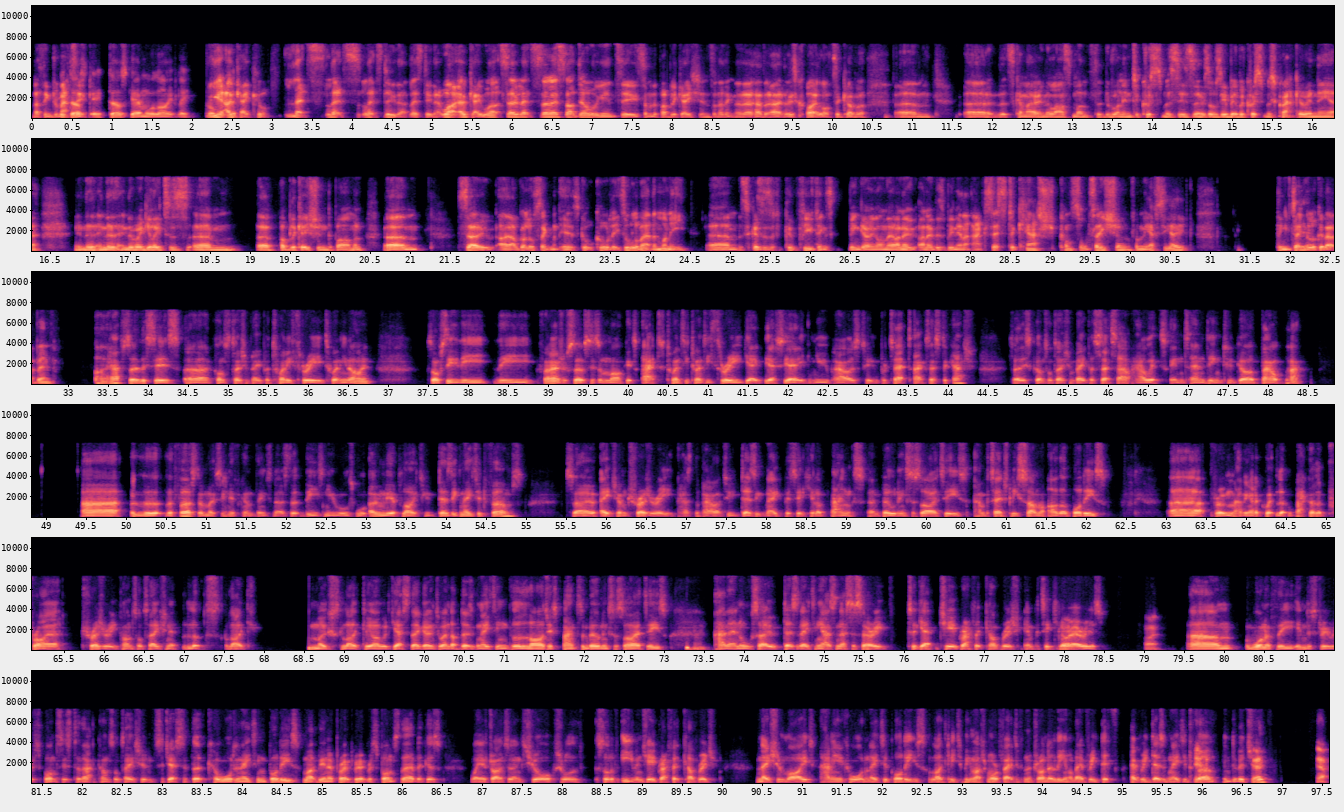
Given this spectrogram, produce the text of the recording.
nothing dramatic. It does, it does get more lively. Probably. Yeah. Okay. Cool. Let's let's let's do that. Let's do that. Well. Okay. Well. So let's so let's start delving into some of the publications, and I think that I had, I, there's quite a lot to cover. Um, uh, that's come out in the last month at the run into Christmas is there's obviously a bit of a Christmas cracker in the uh, in the in the in the regulators um, uh, publication department. Um, so I, have got a little segment here. It's called, called "It's All About the Money." Um, because there's a few things been going on there. I know I know there's been an access to cash consultation from the FCA. Think you've taken yeah. a look at that, Ben? I have. So this is uh, consultation paper 2329. So obviously the the Financial Services and Markets Act 2023 gave the FCA new powers to protect access to cash. So this consultation paper sets out how it's intending to go about that. Uh, the the first and most significant thing to know is that these new rules will only apply to designated firms. So HM Treasury has the power to designate particular banks and building societies and potentially some other bodies. Uh, from having had a quick look back at the prior Treasury consultation, it looks like most likely, I would guess, they're going to end up designating the largest banks and building societies, mm-hmm. and then also designating as necessary to get geographic coverage in particular right. areas. Right. Um, one of the industry responses to that consultation suggested that coordinating bodies might be an appropriate response there because when you're trying to ensure sort of, sort of even geographic coverage nationwide, having a coordinated body is likely to be much more effective than trying to lean on every diff, every designated firm yeah. individually. Yeah.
